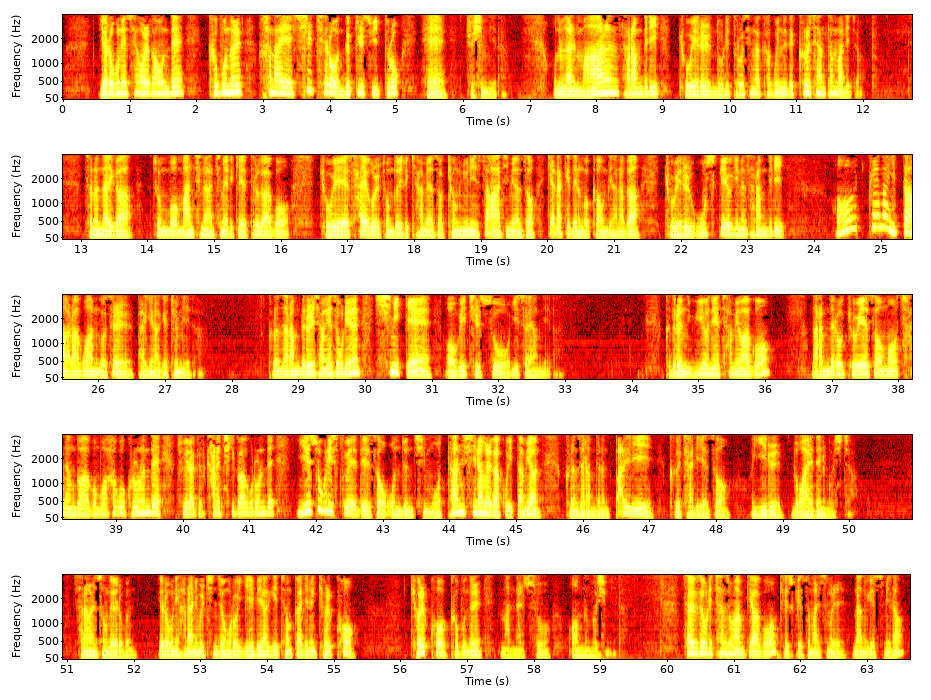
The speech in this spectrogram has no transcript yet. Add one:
여러분의 생활 가운데 그분을 하나의 실체로 느낄 수 있도록 해 주십니다. 오늘날 많은 사람들이 교회를 놀이터로 생각하고 있는데 그렇지 않단 말이죠. 저는 나이가 좀 뭐 많지는 않지만 이렇게 들어가고 교회의 사역을 좀 더 이렇게 하면서 경륜이 쌓아지면서 깨닫게 되는 것 가운데 하나가 교회를 우습게 여기는 사람들이 어, 꽤나 있다라고 하는 것을 발견하게 됩니다. 그런 사람들을 향해서 우리는 힘있게 어, 외칠 수 있어야 합니다. 그들은 위원회에 참여하고 나름대로 교회에서 뭐 찬양도 하고 뭐 하고 그러는데 주일학교에서 가르치기도 하고 그러는데 예수 그리스도에 대해서 온전치 못한 신앙을 갖고 있다면 그런 사람들은 빨리 그 자리에서 일을 놓아야 되는 것이죠. 사랑하는 성도 여러분, 여러분이 하나님을 진정으로 예배하기 전까지는 결코 결코 그분을 만날 수 없는 것입니다. 자, 여기서 우리 찬송 함께하고 계속해서 말씀을 나누겠습니다.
